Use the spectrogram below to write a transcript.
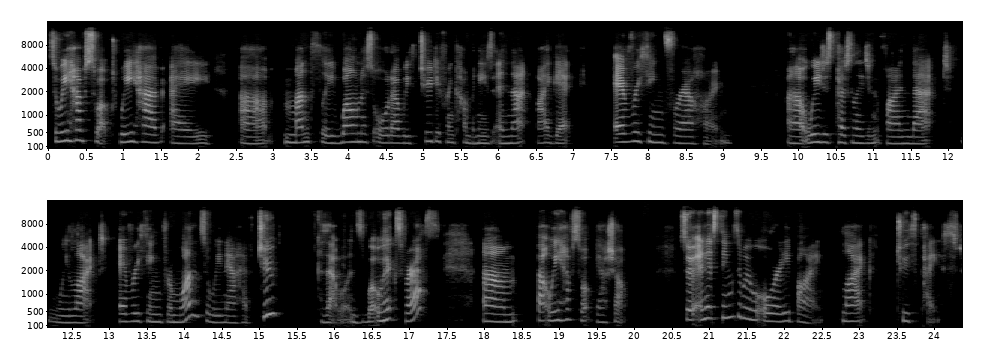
So we have swapped. We have a uh, monthly wellness order with two different companies, and that I get everything for our home. Uh, we just personally didn't find that we liked everything from one. So we now have two because that was what works for us. Um, but we have swapped our shop. So, and it's things that we were already buying, like toothpaste,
